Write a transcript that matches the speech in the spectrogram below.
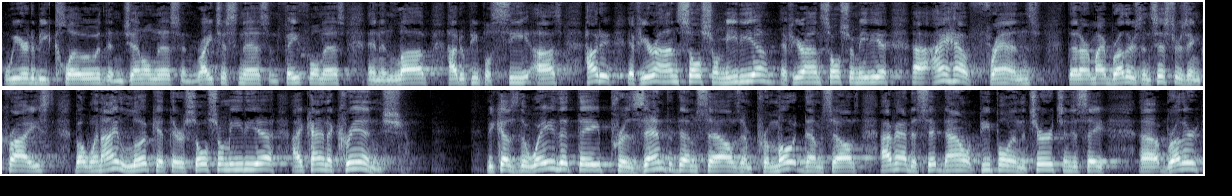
We are to be clothed in gentleness and righteousness and faithfulness and in love. How do people see us? How do if you're on social media? If you're on social media, uh, I have friends that are my brothers and sisters in Christ, but when I look at their social media, I kind kind of cringe because the way that they present themselves and promote themselves, I've had to sit down with people in the church and just say, uh, brother,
